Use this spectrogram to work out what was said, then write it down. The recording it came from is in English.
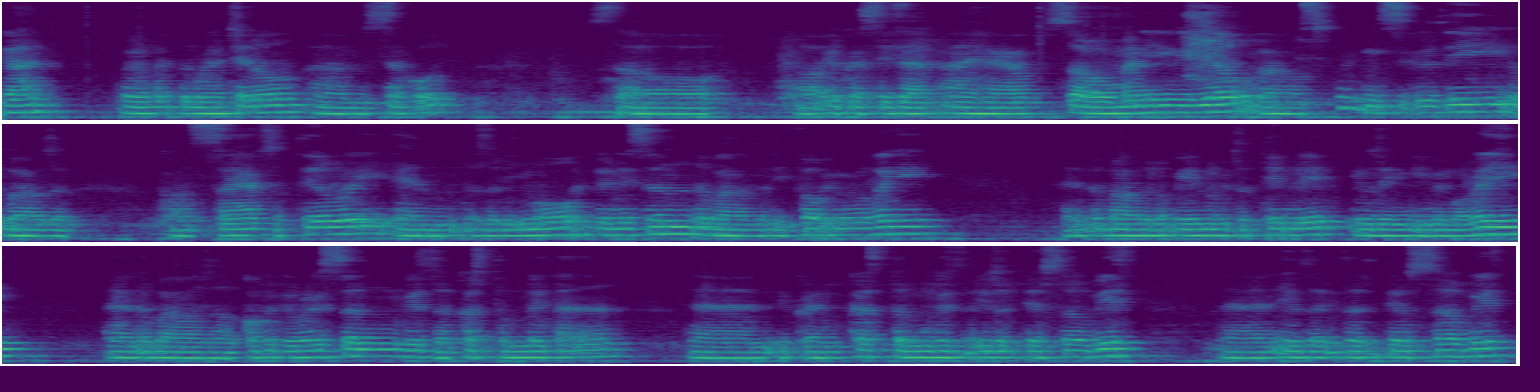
Guys, welcome back to my channel, um. So uh, you can see that I have so many videos about Spring Security, about the concepts, the theory, and the demo explanation about the default memory, and about the login with the Thymeleaf using in-memory, and about the configuration with the custom data, and you can custom with the user service, and use the detail service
